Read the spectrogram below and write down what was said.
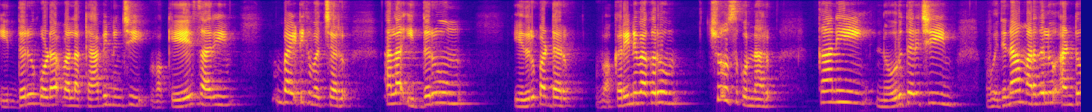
ఇద్దరూ కూడా వాళ్ళ క్యాబిన్ నుంచి ఒకేసారి బయటికి వచ్చారు. అలా ఇద్దరూ ఎదురుపడ్డారు. ఒకరిని ఒకరు చూసుకున్నారు. కానీ నోరు తెరిచి వదినా మరదలు అంటూ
